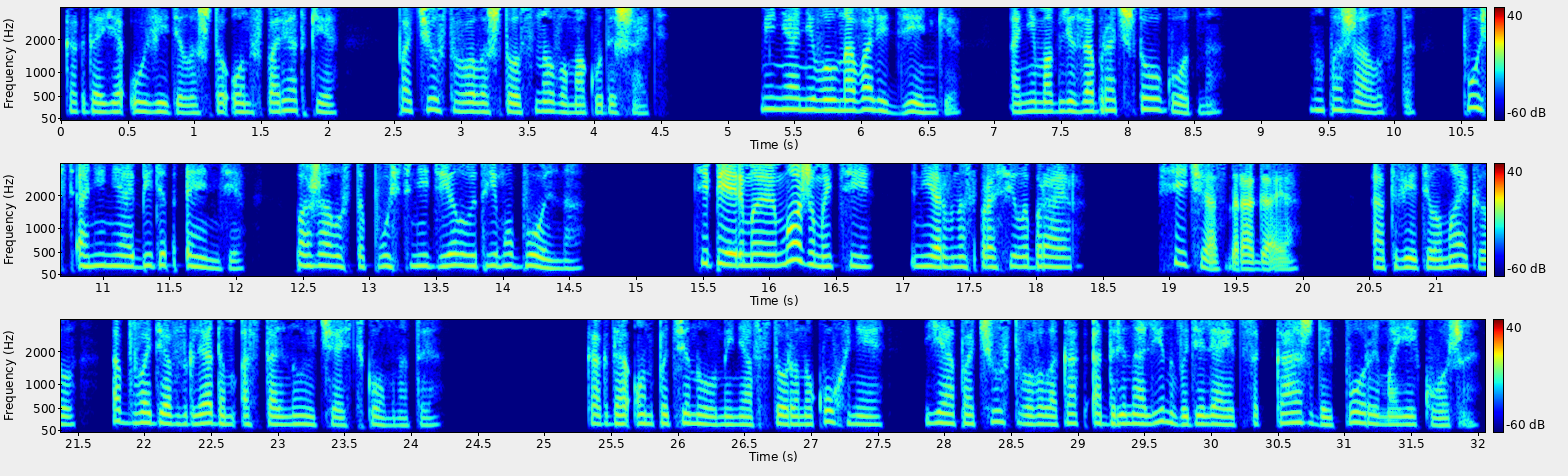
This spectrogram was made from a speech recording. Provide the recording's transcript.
Когда я увидела, что он в порядке, почувствовала, что снова могу дышать. Меня не волновали деньги, они могли забрать что угодно. Но, пожалуйста, пусть они не обидят Энди, пожалуйста, пусть не делают ему больно. «Теперь мы можем идти?» — нервно спросила Брайер. «Сейчас, дорогая», — ответил Майкл, обводя взглядом остальную часть комнаты. Когда он потянул меня в сторону кухни, я почувствовала, как адреналин выделяется каждой порой моей кожи.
